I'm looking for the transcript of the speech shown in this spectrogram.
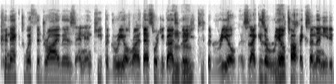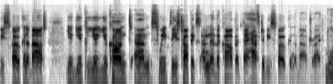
connect with the drivers and, and keep it real, right? That's what you guys mm-hmm. are going to keep it real. It's like these are real yep. topics and they need to be spoken about. You you you, you can't um, sweep these topics under the carpet. They have to be spoken about, right? One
